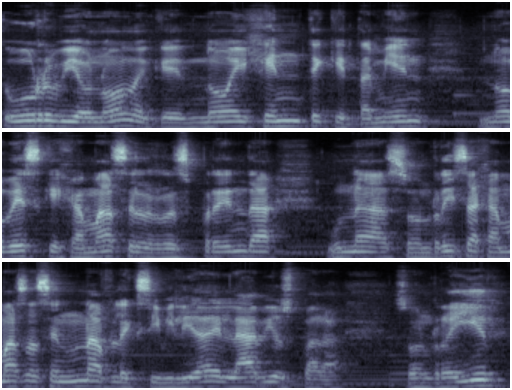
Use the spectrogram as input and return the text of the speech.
turbio, ¿no? De que no hay gente que también no ves que jamás se les resprenda una sonrisa, jamás hacen una flexibilidad de labios para sonreír.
